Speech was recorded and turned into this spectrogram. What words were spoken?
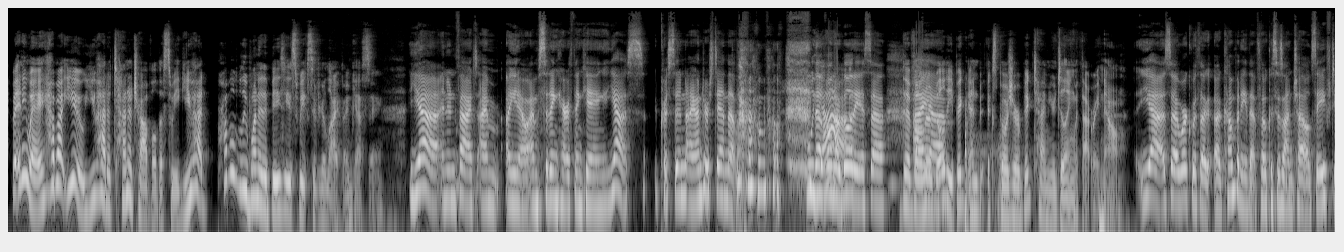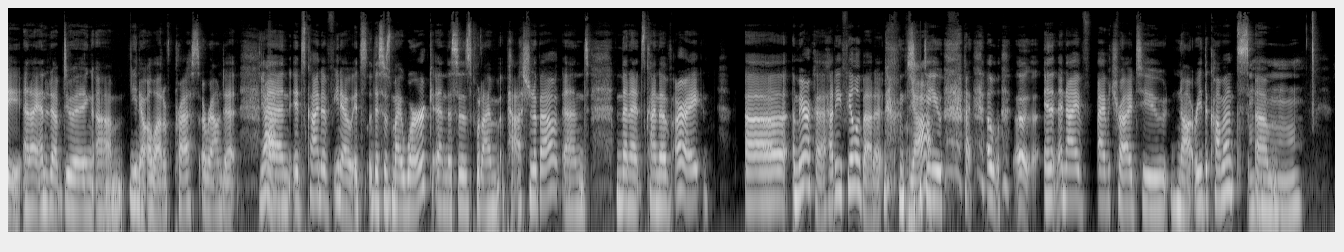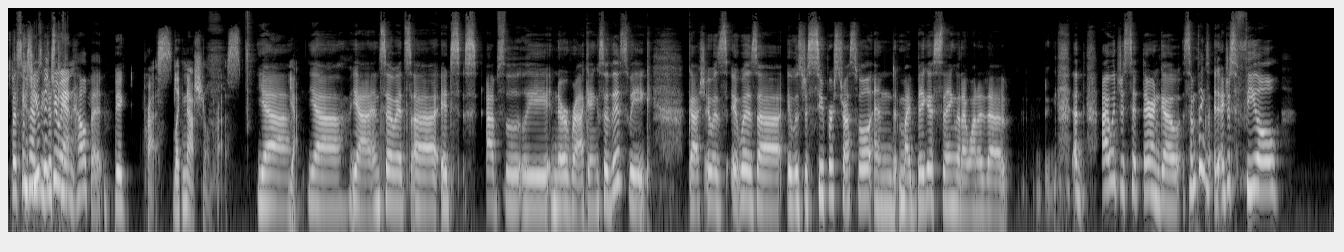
but anyway, how about you? You had a ton of travel this week. You had probably one of the busiest weeks of your life, I'm guessing. Yeah, and in fact, I'm uh, you know I'm sitting here thinking, yes, Kristen, I understand that well, that yeah. vulnerability. So the vulnerability, I, uh, big and exposure, big time. You're dealing with that right now. Yeah, so I work with a, a company that focuses on child safety, and I ended up doing um, you know a lot of press around it. Yeah, and it's kind of you know it's this is my work, and this is what I'm passionate about, and then it's kind of all right uh, America, how do you feel about it? Yeah. do you? Uh, uh, and, and, I've I've tried to not read the comments, um, mm-hmm. but sometimes you've you just can't help it. Big press, like national press. Yeah, yeah, yeah, yeah. And so it's uh, it's absolutely nerve wracking. So this week, gosh, it was it was uh, it was just super stressful. And my biggest thing that I wanted to, I would just sit there and go, some things I just feel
